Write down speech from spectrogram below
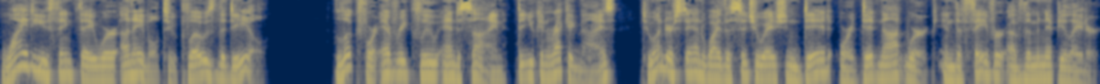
why do you think they were unable to close the deal? Look for every clue and sign that you can recognize to understand why the situation did or did not work in the favor of the manipulator.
